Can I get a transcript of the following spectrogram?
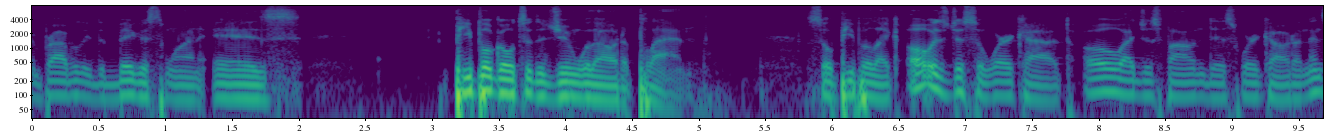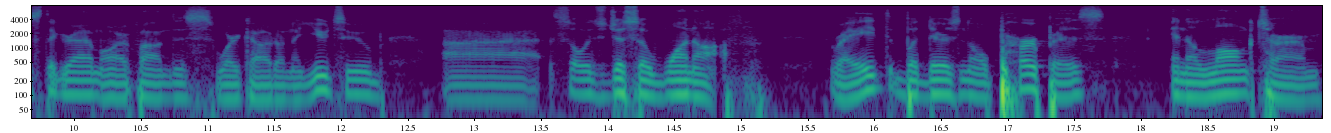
and probably the biggest one is people go to the gym without a plan. So people like, oh, it's just a workout. Oh, I just found this workout on Instagram, or I found this workout on a YouTube. Uh, so it's just a one-off, right? But there's no purpose in a long term.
